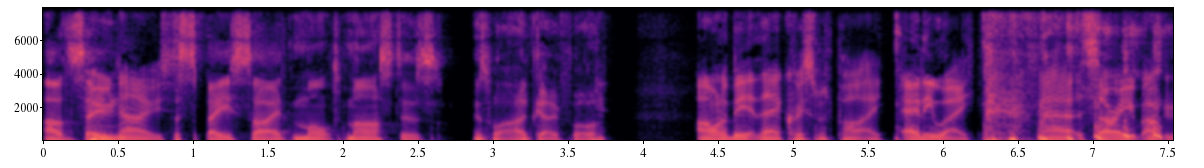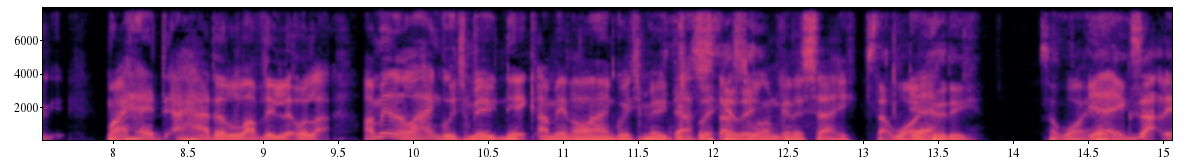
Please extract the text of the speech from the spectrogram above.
I would say Who knows? the Speyside Malt Masters is what I'd go for. I want to be at their Christmas party. Anyway, uh, sorry, my head had a lovely little. La- I'm in a language mood, Nick. I'm in a language mood. That's that's all I'm going to say. It's that white Yeah. hoodie. It's that white Yeah, exactly.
